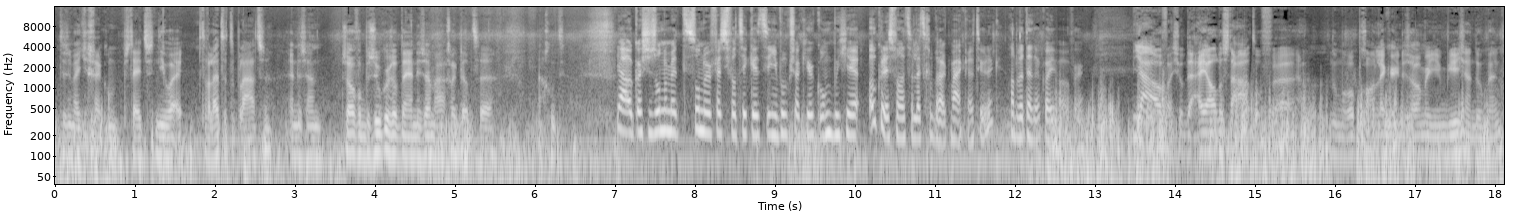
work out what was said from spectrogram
het is een beetje gek om steeds nieuwe toiletten te plaatsen. En er zijn zoveel bezoekers op de NSM eigenlijk dat... nou goed, Ja, ook als je zonder, met, zonder festivalticket in je broekzak hier komt, moet je ook wel eens van het toilet gebruik maken natuurlijk. Hadden we het net ook al even over. Ja, of als je op de eihallen staat of eh, ja, noem maar op, gewoon lekker in de zomer je een biertje aan het doen bent.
